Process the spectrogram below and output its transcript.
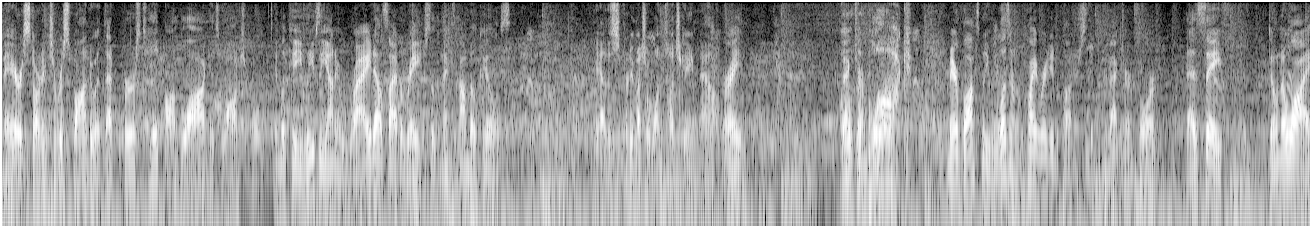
Mayor is starting to respond to it. That first hit on block is launchable. And look, he leaves the Yanni right outside of rage, so the next combo kills. Yeah, this is pretty much a one-touch game now. Oh, Back the turn four. block. Mayor blocks, but he wasn't quite ready to punish the back turn four. That is safe. Don't know why.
